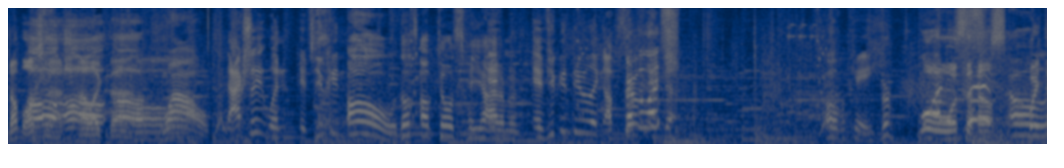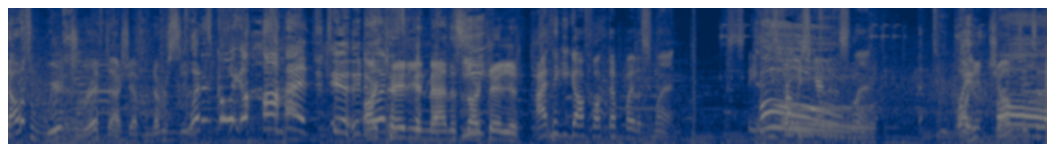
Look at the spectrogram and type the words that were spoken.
Double up Oh, smash. I oh, like that. Oh, oh, oh, oh. Wow. Actually, when if you can, Oh, those up tilts, he had him. if you can do like up Grab throw the ledge. into- Oh, okay. Whoa, What what is the this? hell? Oh. Wait, that was a weird drift, actually. I've never seen What is going on, dude? Arcadian, man. This is He- Arcadian. I think he got fucked up by the slant. He's probably scared of the slant. Oh, Wait, he jumped into oh, that.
